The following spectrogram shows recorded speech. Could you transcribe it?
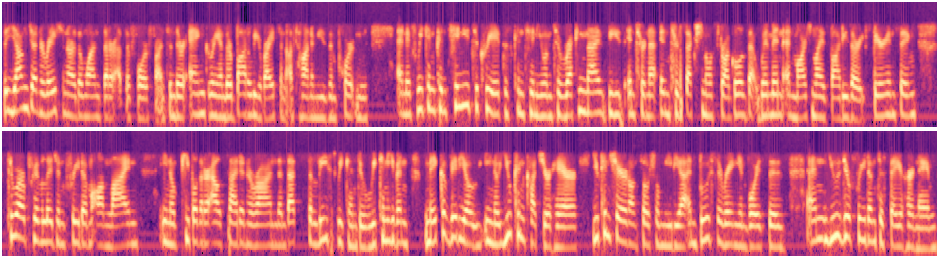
the young generation are the ones that are at the forefront, and they're angry, and their bodily rights and autonomy is important. And if we can continue to create this continuum to recognize these internet intersectional struggles that women and marginalized bodies are experiencing through our privilege and freedom online you know, people that are outside in Iran, then that's the least we can do. We can even make a video, you know, you can cut your hair, you can share it on social media and boost Iranian voices and use your freedom to say her name.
